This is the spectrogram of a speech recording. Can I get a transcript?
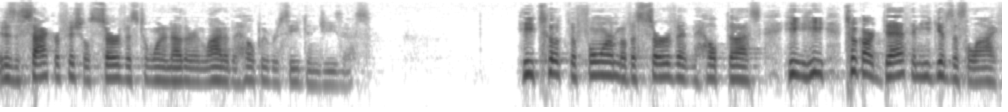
It is a sacrificial service to one another in light of the help we received in Jesus. He took the form of a servant and helped us. He, he took our death and He gives us life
